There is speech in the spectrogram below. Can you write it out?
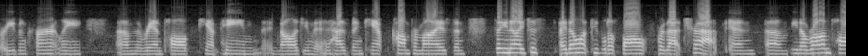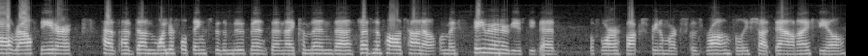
or even currently. Um, the Rand Paul campaign acknowledging that it has been camp- compromised, and so you know, I just I don't want people to fall for that trap. And um, you know, Ron Paul, Ralph Nader have have done wonderful things for the movement, and I commend uh, Judge Napolitano. One of my favorite interviews he did before Fox Freedom Watch was wrongfully shut down. I feel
